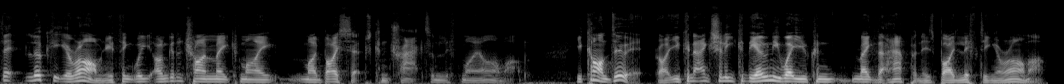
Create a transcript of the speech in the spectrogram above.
th- look at your arm and you think, "Well, I'm going to try and make my my biceps contract and lift my arm up," You can't do it, right? You can actually, the only way you can make that happen is by lifting your arm up.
